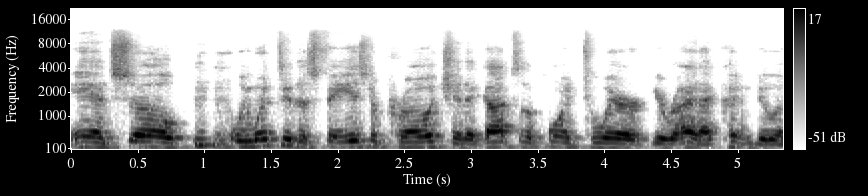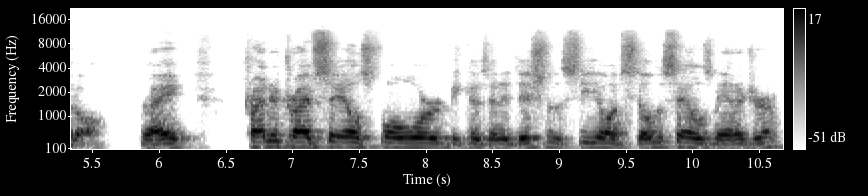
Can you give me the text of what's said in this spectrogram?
and so we went through this phased approach and it got to the point to where you're right, I couldn't do it all, right? Trying to drive sales forward because in addition to the CEO, I'm still the sales manager.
